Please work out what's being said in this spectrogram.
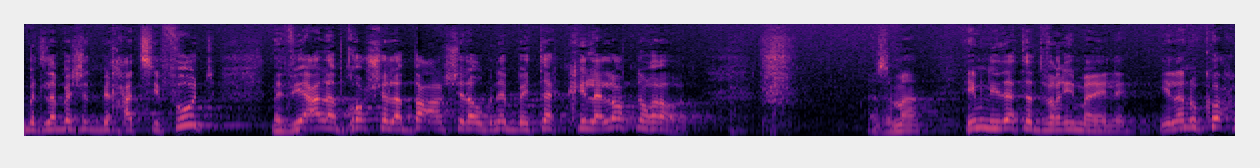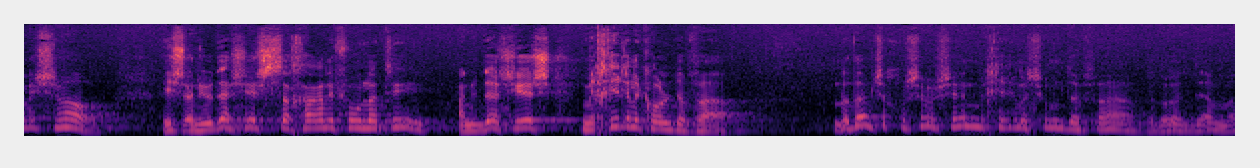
מתלבשת בחציפות, מביאה על הבכור של הבעל שלה ובני ביתה קללות נוראות. אז מה? אם נדע את הדברים האלה, יהיה לנו כוח לשמור. יש, אני יודע שיש שכר לפעולתי, אני יודע שיש מחיר לכל דבר. בן אדם שחושב שאין מחיר לשום דבר ולא יודע מה...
